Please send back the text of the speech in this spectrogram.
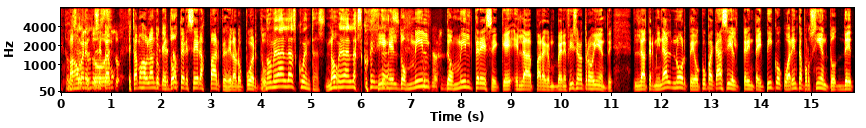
Entonces, Más o menos, entonces estamos, estamos, hablando que dos terceras partes del aeropuerto. No me dan las cuentas. No, no me dan las cuentas. Si en el 2000, 2013, que en la, para beneficio de nuestros oyentes, la terminal norte ocupa casi el 30 y pico, 40% de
